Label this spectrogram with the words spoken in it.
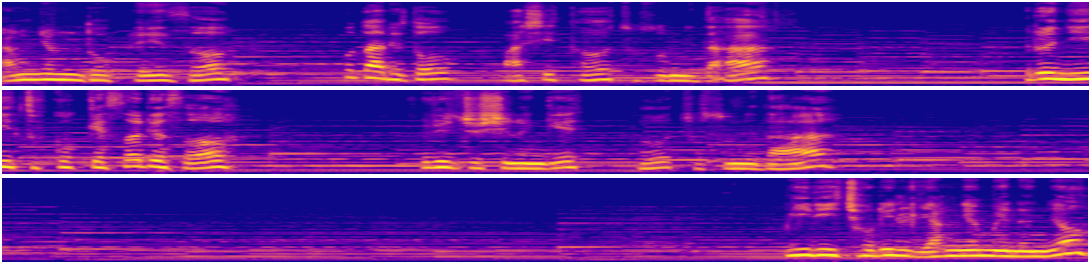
양념도 배서 코다리도 맛이 더 좋습니다. 그러니 두껍게 썰여서 줄여주시는 게 더 좋습니다. 미리 조릴 양념에는요,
